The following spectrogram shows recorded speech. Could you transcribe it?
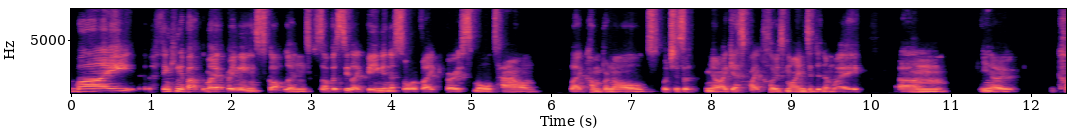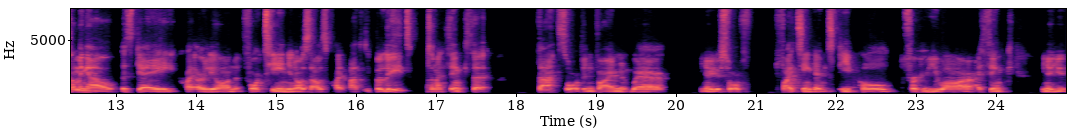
my thinking about my upbringing in Scotland, because obviously, like being in a sort of like very small town like Cumbernauld, which is, you know, I guess quite close minded in a way, um, you know, coming out as gay quite early on at 14, you know, I was, I was quite badly bullied. And I think that that sort of environment where, you know, you're sort of fighting against people for who you are, I think, you know, you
